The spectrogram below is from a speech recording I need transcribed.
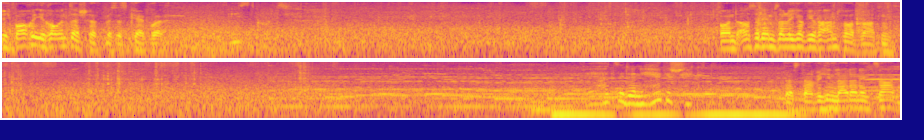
Ich brauche Ihre Unterschrift, Mrs. Capwell. Ist gut. Und außerdem soll ich auf Ihre Antwort warten. Wer hat sie denn hergeschickt? Das darf ich Ihnen leider nicht sagen.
